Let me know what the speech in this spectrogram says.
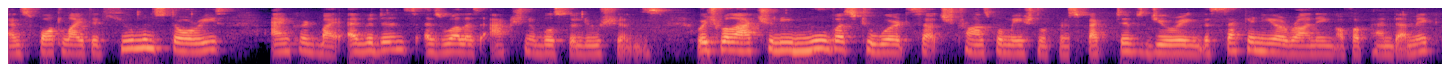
and spotlighted human stories anchored by evidence as well as actionable solutions, which will actually move us towards such transformational perspectives during the second year running of a pandemic,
